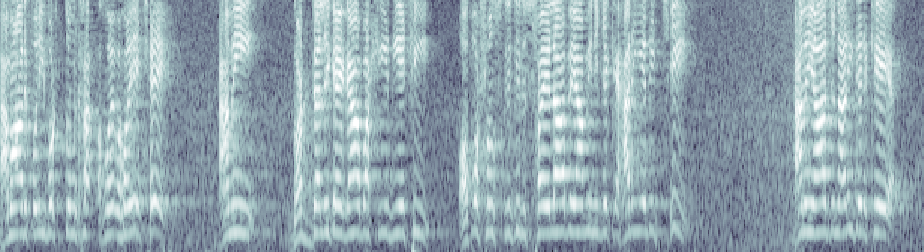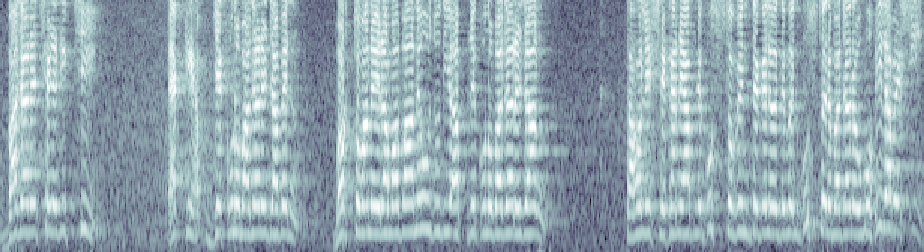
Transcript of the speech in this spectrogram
আমার পরিবর্তন হয়ে- হয়েছে। আমি গড্ডালিকায় গা বাসিয়ে দিয়েছি। অপসংস্কৃতির সয়লাভে আমি নিজেকে হারিয়ে দিচ্ছি। আমি আজ নারীদেরকে বাজারে ছেড়ে দিচ্ছি। একটি যে কোনো বাজারে যাবেন। বর্তমানে রামাদানেও যদি আপনি কোনো বাজারে যান তাহলে সেখানে আপনি গুস্ত কিনতে গেলেও দেবেন গুস্তের বাজারেও মহিলা বেশি।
